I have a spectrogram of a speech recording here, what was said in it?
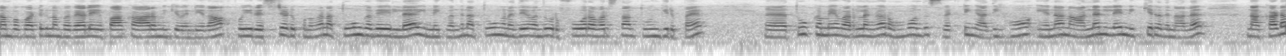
நம்ம பாட்டுக்கு நம்ம வேலையை பார்க்க ஆரம்பிக்க வேண்டியதான் போய் ரெஸ்ட் எடுக்கணுங்க. நான் தூங்கவே இல்லை. இன்றைக்கி வந்து நான் தூங்கினதே வந்து ஒரு ஃபோர் ஹவர்ஸ் தான் தூங்கியிருப்பேன். தூக்கமே வரலங்க. ரொம்ப வந்து ஸ்வெட்டிங் அதிகம். ஏன்னா நான் அனல்லே நிற்கிறதுனால நான் கடை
